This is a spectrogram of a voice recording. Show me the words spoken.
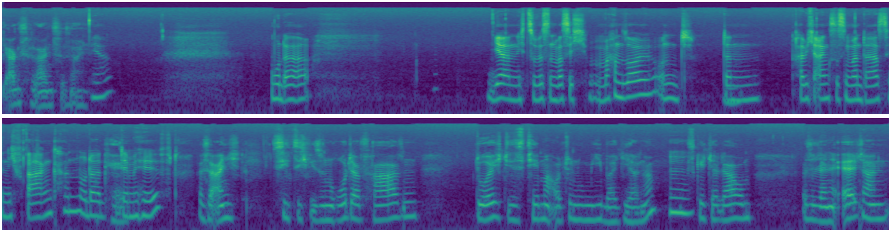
Die Angst, allein zu sein. Ja. Oder ja, nicht zu wissen, was ich machen soll. Und dann mhm. habe ich Angst, dass niemand da ist, den ich fragen kann oder okay. der mir hilft. Also eigentlich zieht sich wie so ein roter Faden durch, dieses Thema Autonomie bei dir. Ne? Mhm. Es geht ja darum, also deine Eltern,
